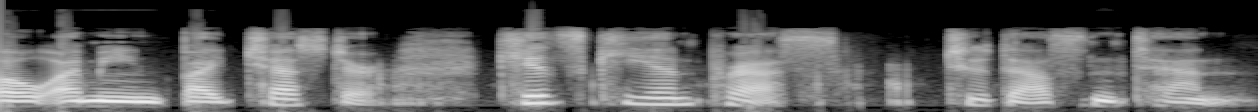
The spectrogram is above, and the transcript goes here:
Oh, I mean by Chester. Kids Can Press, 2010.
